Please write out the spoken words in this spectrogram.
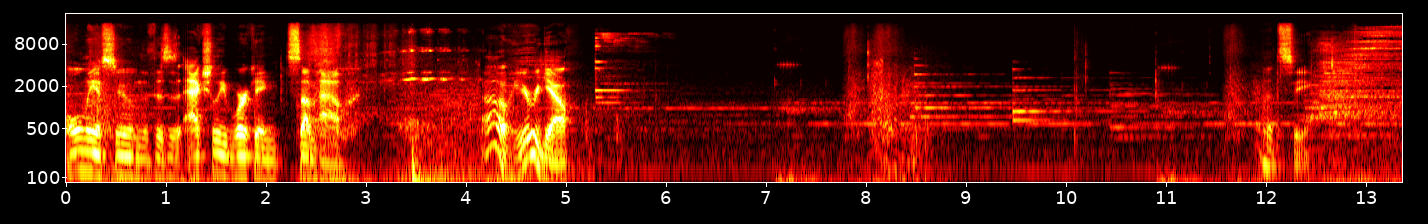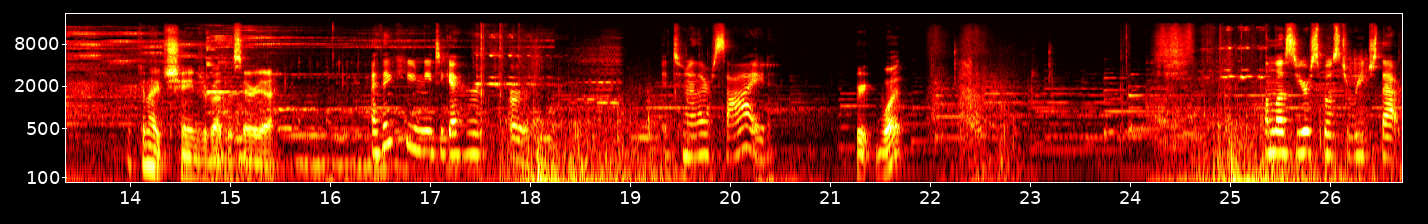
only assume that this is actually working somehow. Oh, here we go. Let's see. What can I change about this area? I think you need to get her or to another side. Wait, what? Unless you're supposed to reach that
